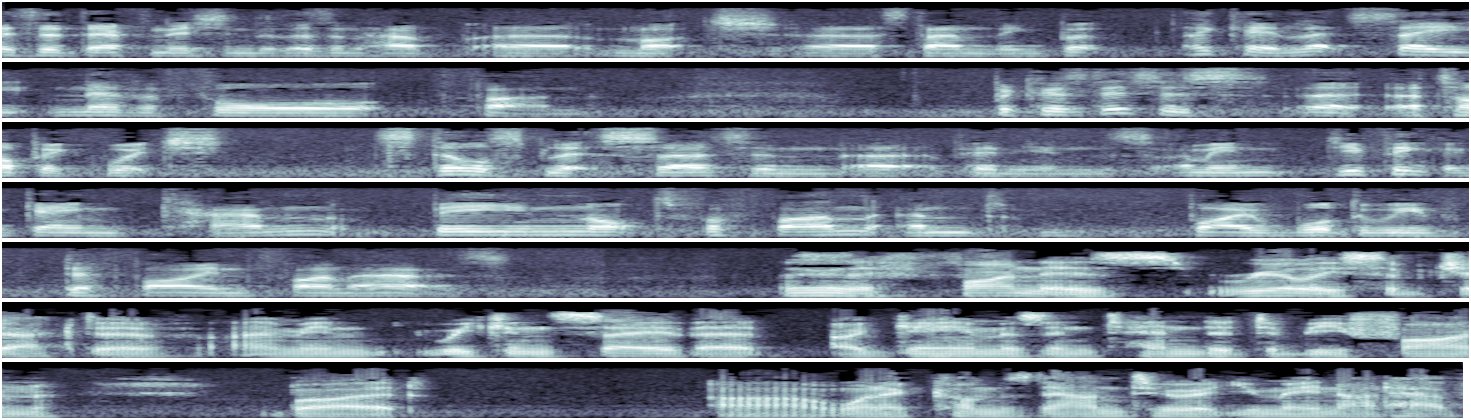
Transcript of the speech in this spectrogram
it's a, definition that doesn't have uh, much uh, standing. But okay, let's say never for fun, because this is a, a topic which still splits certain uh, opinions. I mean, do you think a game can be not for fun, and by what do we define fun as? I was say fun is really subjective. I mean, we can say that a game is intended to be fun, but uh, when it comes down to it, you may not have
